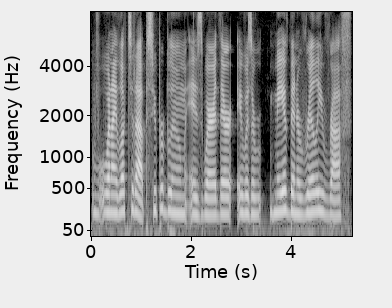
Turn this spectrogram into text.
when I looked it up, super bloom is where there it was a may have been a really rough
